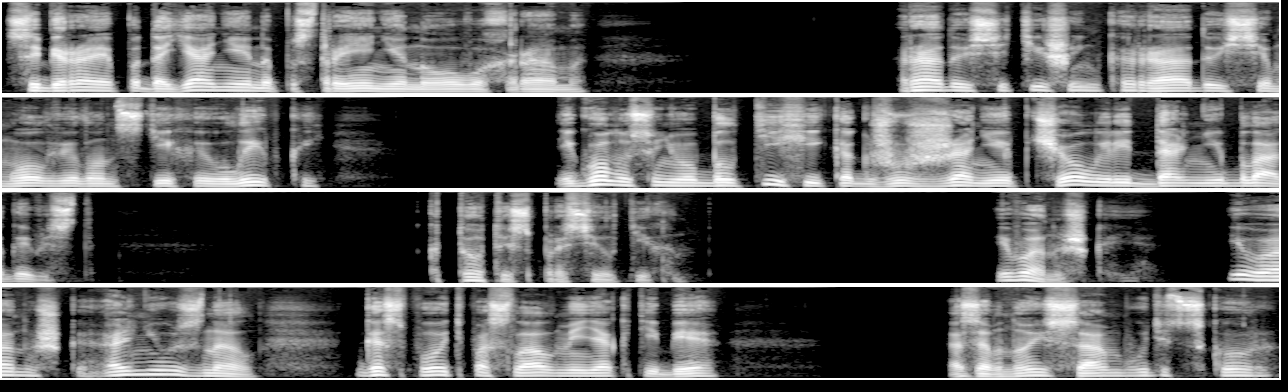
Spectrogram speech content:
собирая подаяние на построение нового храма. «Радуйся, тишенько, радуйся», — молвил он с тихой улыбкой, и голос у него был тихий, как жужжание пчел или дальний благовест. «Кто ты?» — спросил Тихон. «Иванушка я, Иванушка, аль не узнал. Господь послал меня к тебе, а за мной сам будет скоро».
